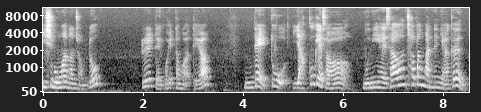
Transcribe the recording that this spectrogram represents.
25만 원 정도를 내고 했던 것 같아요. 근데 또 약국에서 문의해서 처방받는 약은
